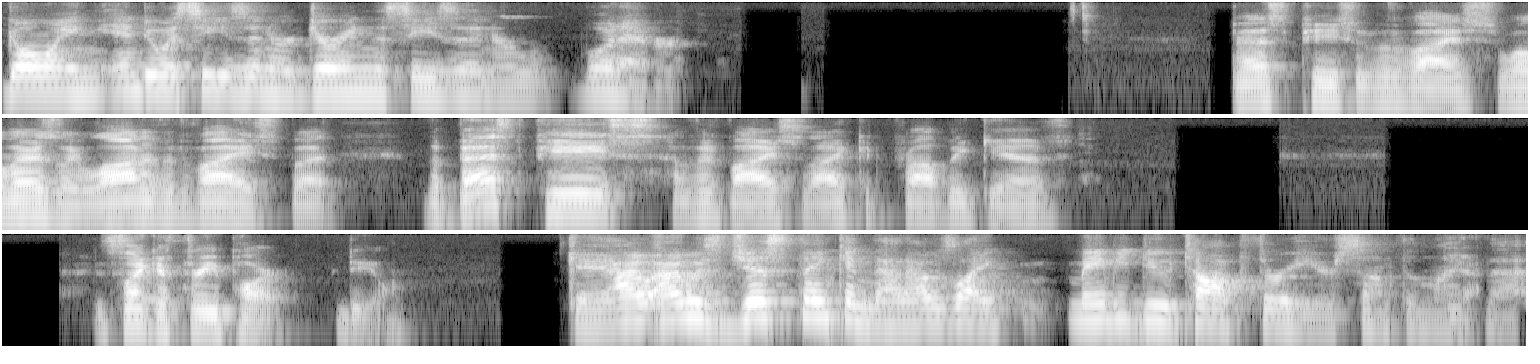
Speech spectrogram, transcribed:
going into a season or during the season or whatever? Best piece of advice. Well, there's a lot of advice, but the best piece of advice that I could probably give it's like a three part deal. Okay, I, I was just thinking that. I was like, maybe do top three or something like Yeah. that.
